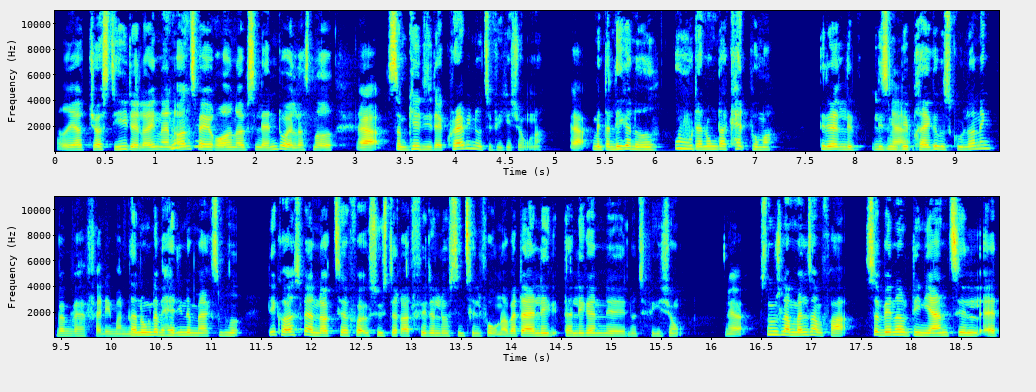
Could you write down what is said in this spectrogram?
hvad ved jeg, Just Eat, eller en eller anden åndssvag råden op til Lando, eller sådan noget, ja, som giver de der crappy notifikationer. Ja. Men der ligger noget. Uh, der er nogen, der er kaldt på mig. Det der lidt ligesom Ja. ja. blive prikket på skulderen, ikke? hvem vil have fat i mig nu? Der er nogen, der vil have din opmærksomhed. Det kan også være nok til, at folk synes, det er ret fedt at låse sin telefon op, at der, er, der ligger en øh, notifikation. Ja. Så nu slår dem alle sammen fra. Så vender du din hjerne til, at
